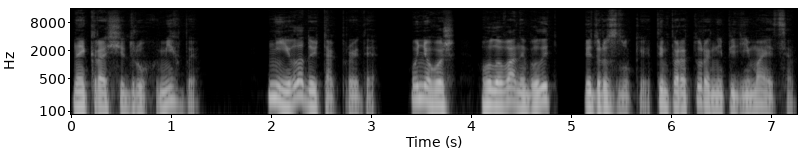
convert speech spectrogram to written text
найкращий друг міг би. Ні, владу й так пройде. У нього ж голова не болить від розлуки, температура не підіймається.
